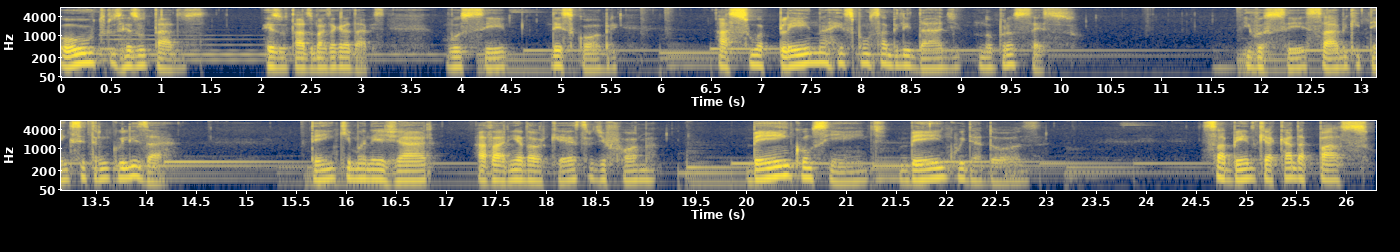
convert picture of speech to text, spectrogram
outros resultados resultados mais agradáveis. Você descobre a sua plena responsabilidade no processo. E você sabe que tem que se tranquilizar. Tem que manejar a varinha da orquestra de forma bem consciente, bem cuidadosa, sabendo que a cada passo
